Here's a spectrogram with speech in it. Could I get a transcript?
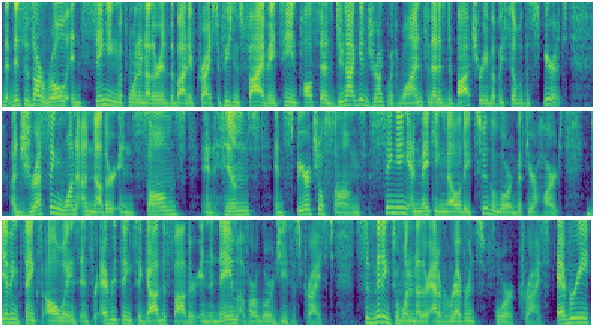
that this is our role in singing with one another as the body of Christ. Ephesians 5 18, Paul says, Do not get drunk with wine, for that is debauchery, but be filled with the Spirit addressing one another in psalms and hymns and spiritual songs, singing and making melody to the Lord with your heart, giving thanks always and for everything to God the Father in the name of our Lord Jesus Christ, submitting to one another out of reverence for Christ. Every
